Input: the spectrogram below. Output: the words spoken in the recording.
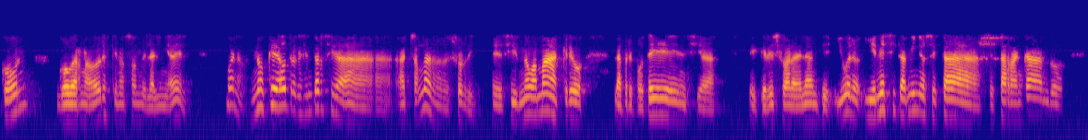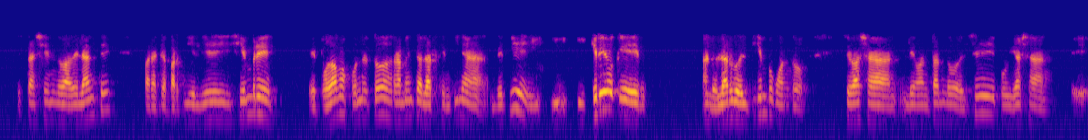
con gobernadores que no son de la línea de él. Bueno, no queda otra que sentarse a, charlar, Jordi. Es decir, no va más, creo, la prepotencia, el querer llevar adelante. Y bueno, y en ese camino se está, se está arrancando, se está yendo adelante para que a partir del 10 de diciembre eh, podamos poner todos realmente a la Argentina de pie. Y, creo que a lo largo del tiempo, cuando se vaya levantando el cepo y haya eh,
